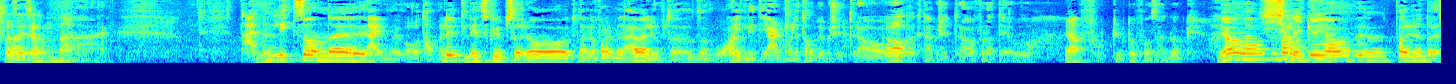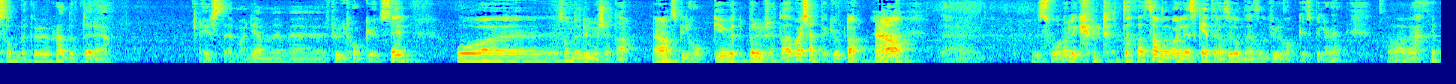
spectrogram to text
for å si det sånn. Nei, men litt sånn eh, Nei, vi må ta med litt, litt skrubbsår og knall og fall, men jeg er veldig opptatt av man må ha litt hjelm og litt halvbeskyttere og Ja. knebeskyttere, for det er jo Ja. fort gjort å få seg en blokk. Ja, det var veldig gøy Ja, et par runder i sommer hvor vi kledde opp dere Hilstemann hjemme med fullt hockeyutstyr og eh, sånne rulleskøyter. Ja. Spille hockey ut på rulleskøyter, det var kjempekult, da. Ja. Det, det så veldig kult ut. Sammen med alle skaterne så kom det en sånn full hockeyspiller der. Det var,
